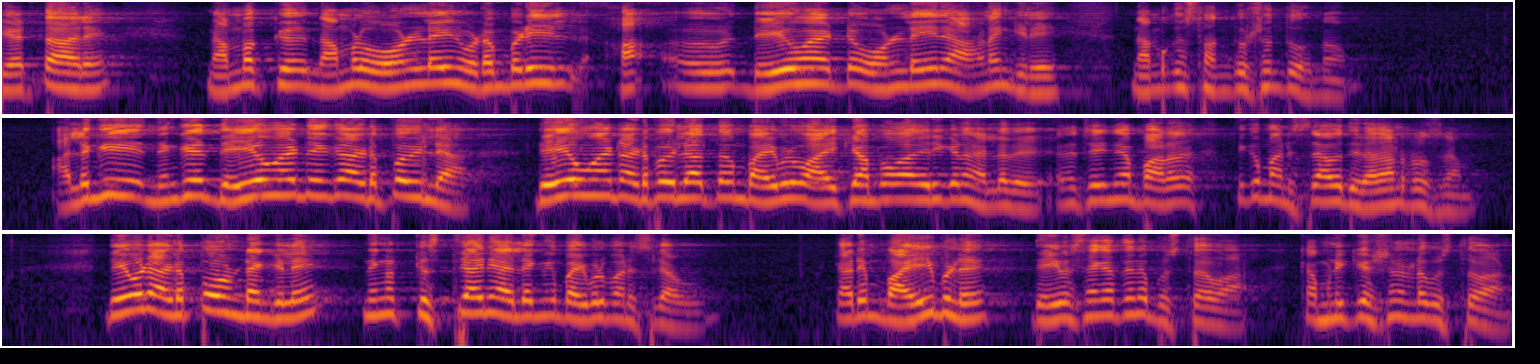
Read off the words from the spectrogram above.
കേട്ടാൽ നമുക്ക് നമ്മൾ ഓൺലൈൻ ഉടമ്പടിയിൽ ദൈവമായിട്ട് ഓൺലൈനാണെങ്കിൽ നമുക്ക് സന്തോഷം തോന്നും. അല്ലെങ്കിൽ നിങ്ങൾക്ക് ദൈവമായിട്ട് നിങ്ങൾക്ക് അടുപ്പമില്ല. ദൈവമായിട്ട് അടുപ്പമില്ലാത്ത ബൈബിൾ വായിക്കാൻ പോകാതിരിക്കണം നല്ലത്. എന്ന് വെച്ച് കഴിഞ്ഞാൽ പറ നിങ്ങൾക്ക് മനസ്സിലാവത്തില്ല. അതാണ് പ്രശ്നം. ദൈവയുടെ അടുപ്പം ഉണ്ടെങ്കിൽ നിങ്ങൾ ക്രിസ്ത്യാനി അല്ലെങ്കിൽ ബൈബിൾ മനസ്സിലാവും. കാര്യം ബൈബിൾ ദൈവസ്നേഹത്തിന്റെ പുസ്തകമാണ്. കമ്മ്യൂണിക്കേഷനുള്ള പുസ്തകമാണ്.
